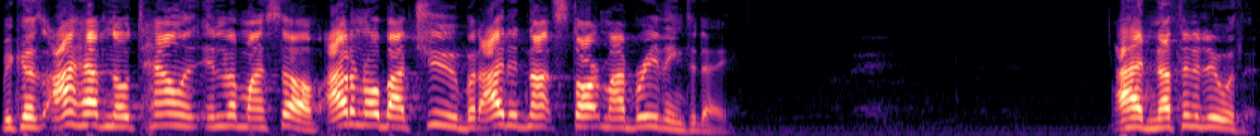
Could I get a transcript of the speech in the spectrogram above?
Because I have no talent in and of myself. I don't know about you, but I did not start my breathing today. I had nothing to do with it.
